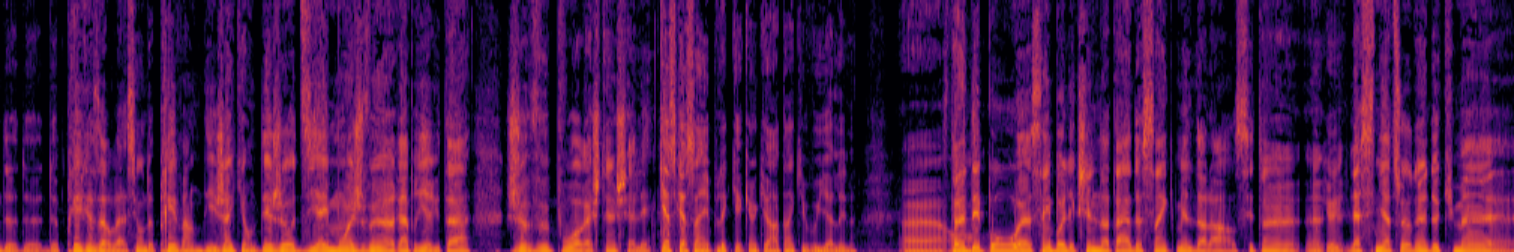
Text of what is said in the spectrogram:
de, de, de pré-réservation, de pré-vente. Des gens qui ont déjà dit, hey, moi, je veux un rang prioritaire, je veux pouvoir acheter un chalet. Qu'est-ce que ça implique, quelqu'un qui entend qu'il veut y aller? Là? Euh, c'est un dépôt euh, symbolique chez le notaire de 5 000 C'est un, la signature d'un document euh,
